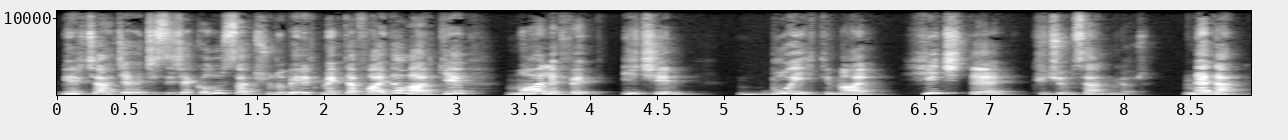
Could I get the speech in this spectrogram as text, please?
bir çerçeve çizecek olursak şunu belirtmekte fayda var ki muhalefet için bu ihtimal hiç de küçümsenmiyor. Neden?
